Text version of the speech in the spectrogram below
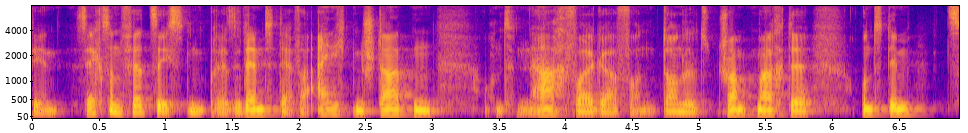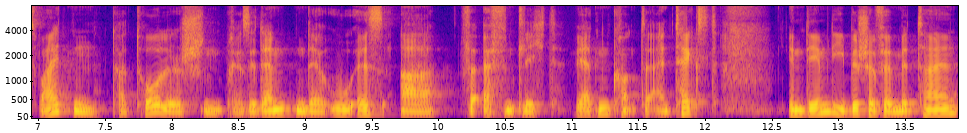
den 46. Präsident der Vereinigten Staaten und Nachfolger von Donald Trump machte und dem zweiten katholischen Präsidenten der USA veröffentlicht werden konnte. Ein Text, in dem die Bischöfe mitteilen,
